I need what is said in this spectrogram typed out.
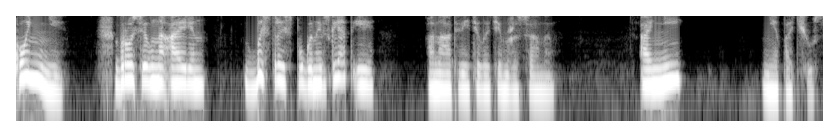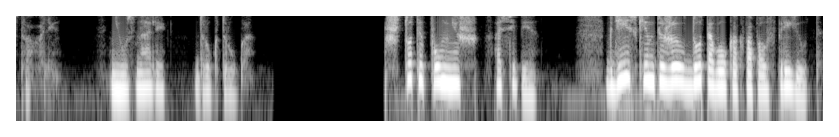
Конни бросил на Айрин быстрый испуганный взгляд, и она ответила тем же самым. Они не почувствовали, не узнали друг друга. Что ты помнишь о себе? Где и с кем ты жил до того, как попал в приют?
